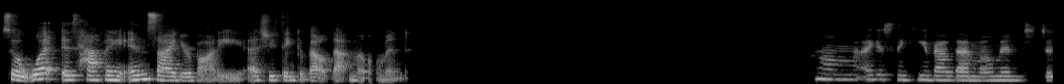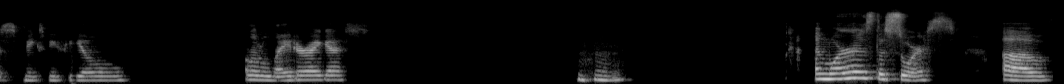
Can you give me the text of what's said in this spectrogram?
So, what is happening inside your body as you think about that moment? Um, I guess thinking about that moment just makes me feel a little lighter, I guess. Mm-hmm. And where is the source of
